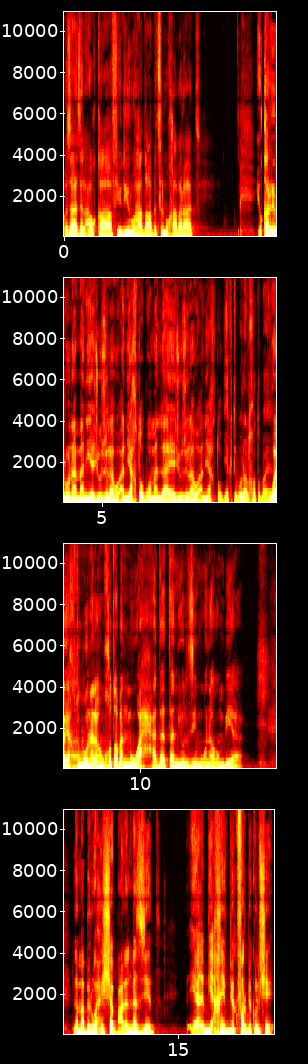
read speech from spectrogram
وزارة الأوقاف يديرها ضابط في المخابرات. يقررون من يجوز له أن يخطب ومن لا يجوز له أن يخطب. يكتبون الخطبة يعني. ويخطبون لهم خطبا موحدة يلزمونهم بها. لما بيروح الشاب على المسجد يا أخي بيكفر بكل شيء.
